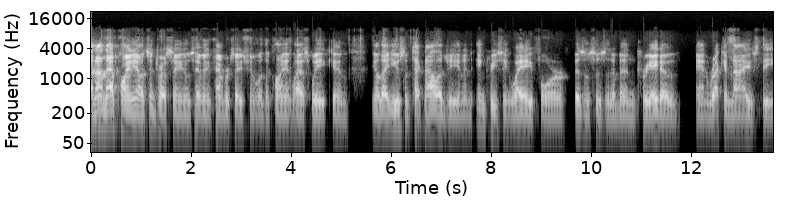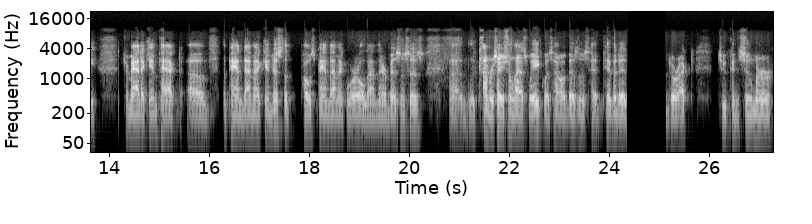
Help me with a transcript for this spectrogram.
and on that point, you know, it's interesting. I was having a conversation with a client last week, and you know, that use of technology in an increasing way for businesses that have been creative and recognize the dramatic impact of the pandemic and just the post-pandemic world on their businesses. Uh, the conversation last week was how a business had pivoted direct to consumer,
